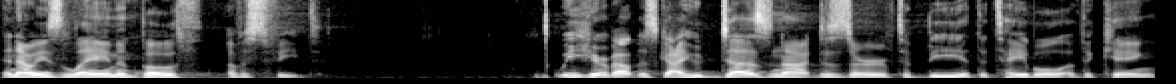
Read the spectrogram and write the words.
And now he's lame in both of his feet. We hear about this guy who does not deserve to be at the table of the king,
